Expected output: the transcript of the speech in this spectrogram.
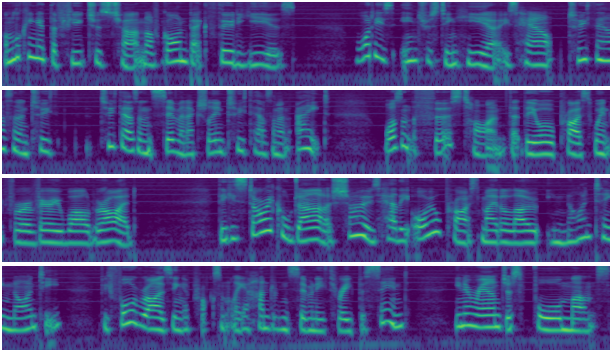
I'm looking at the futures chart and I've gone back 30 years what is interesting here is how 2002, 2007 actually and 2008 wasn't the first time that the oil price went for a very wild ride. The historical data shows how the oil price made a low in 1990 before rising approximately 173% in around just four months,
